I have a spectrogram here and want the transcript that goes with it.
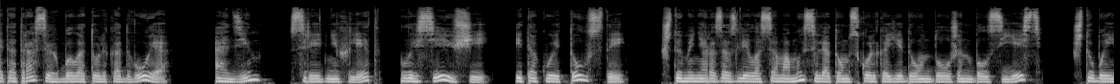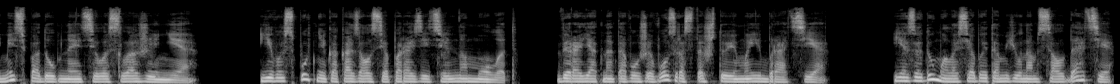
этот раз их было только двое. Один, средних лет, лысеющий и такой толстый, что меня разозлила сама мысль о том, сколько еды он должен был съесть, чтобы иметь подобное телосложение. Его спутник оказался поразительно молод, вероятно, того же возраста, что и мои братья. Я задумалась об этом юном солдате,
